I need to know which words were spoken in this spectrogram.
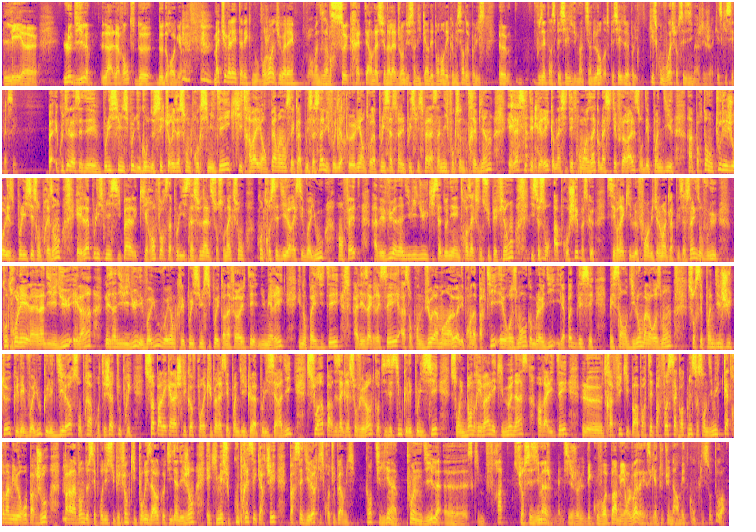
les, euh, le deal, la, vente de, drogue. Mathieu Vallet est avec nous. Bonjour Mathieu Vallet. Bonjour Madame. Secrétaire national adjoint du syndicat indépendant des commissaires de police. Euh, vous êtes un spécialiste du maintien de l'ordre, spécialiste de la police. Qu'est-ce qu'on voit sur ces images déjà? Qu'est-ce qui s'est passé? Bah, écoutez, là, c'est des policiers municipaux du groupe de sécurisation de proximité qui travaillent en permanence avec la police nationale. Il faut dire que le lien entre la police nationale et la police municipale à Saint-Denis fonctionne très bien. Et la cité Péry, comme la cité Franmoisin, comme la cité Florale, sont des points de deal importants où tous les jours les policiers sont présents. Et la police municipale, qui renforce la police nationale sur son action contre ces dealers et ces voyous, en fait, avait vu un individu qui s'adonnait à une transaction de stupéfiants. Ils se sont approchés parce que c'est vrai qu'ils le font habituellement avec la police nationale. Ils ont voulu contrôler l'individu et les individus, les voyous, voyant que les policiers municipaux étaient en infériorité numérique, ils n'ont pas hésité à les agresser, à s'en prendre violemment à eux, à les prendre à partie. Et heureusement, comme vous l'avez dit, il n'y a pas de blessés. Mais ça en dit long, malheureusement, sur ces points de deal juteux que les voyous, que les dealers sont prêts à protéger à tout prix. Soit par les Kalachnikov pour récupérer ces points de deal que la police éradique, soit par des agressions violentes quand ils estiment que les policiers sont une bande rivale et qui menacent en réalité le trafic qui peut rapporter parfois 50 000, 70 000, 80 000 euros par jour par la vente de ces produits stupéfiants qui pourrissent alors le quotidien des gens et qui met sous couperé ces quartiers par ces dealers qui se croient tout permis. Quand il y a un point de deal, euh, ce qui me frappe sur ces images, même si je ne le découvre pas, mais on le voit, c'est qu'il y a toute une armée de complices autour.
